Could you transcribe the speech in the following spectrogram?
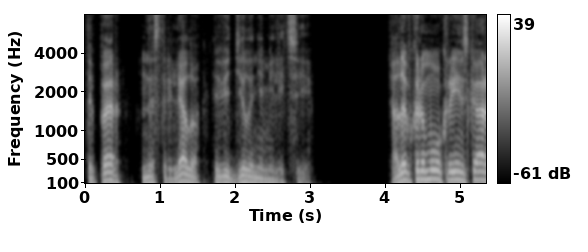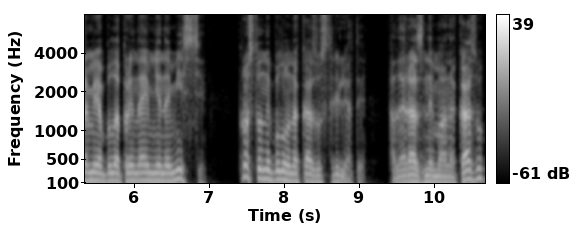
тепер не стріляло відділення міліції. Але в Криму українська армія була принаймні на місці, просто не було наказу стріляти. Але раз нема наказу,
